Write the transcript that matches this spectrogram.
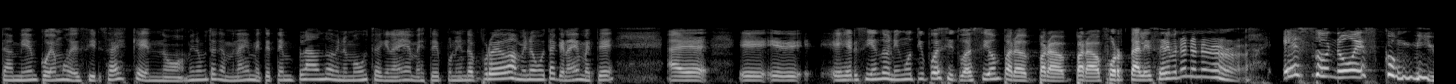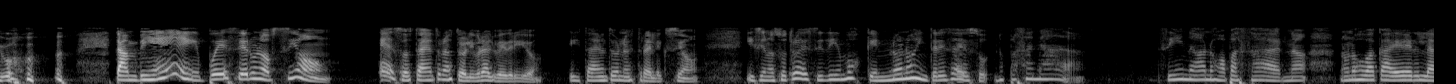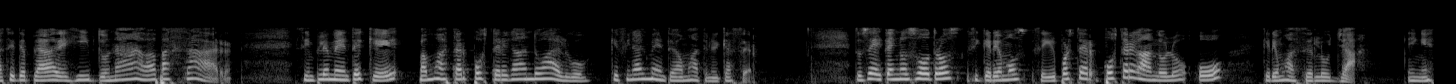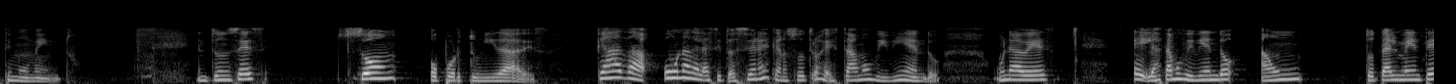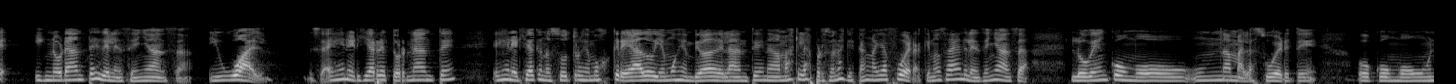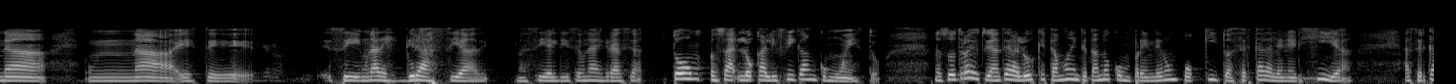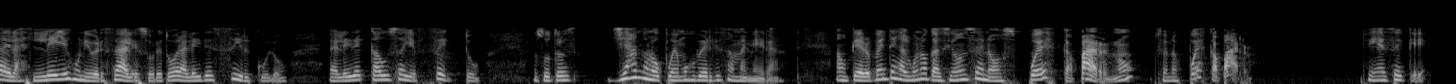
también podemos decir, ¿sabes qué? No, a mí no me gusta que nadie me esté templando, a mí no me gusta que nadie me esté poniendo a prueba, a mí no me gusta que nadie me esté eh, eh, eh, ejerciendo ningún tipo de situación para, para, para fortalecerme. No, no, no, no, no, eso no es conmigo. también puede ser una opción. Eso está dentro de nuestro libre albedrío y está dentro de nuestra elección. Y si nosotros decidimos que no nos interesa eso, no pasa nada. Sí, nada nos va a pasar, no, no nos va a caer las siete plagas de Egipto, nada va a pasar. Simplemente que vamos a estar postergando algo que finalmente vamos a tener que hacer. Entonces está en nosotros si queremos seguir postergándolo o queremos hacerlo ya, en este momento. Entonces, son oportunidades cada una de las situaciones que nosotros estamos viviendo. Una vez, la estamos viviendo aún totalmente ignorantes de la enseñanza. Igual, o sea, es energía retornante, es energía que nosotros hemos creado y hemos enviado adelante, nada más que las personas que están allá afuera, que no saben de la enseñanza, lo ven como una mala suerte o como una, una, este, sí, una desgracia, así él dice, una desgracia o sea, lo califican como esto. Nosotros, estudiantes de la luz, que estamos intentando comprender un poquito acerca de la energía, acerca de las leyes universales, sobre todo la ley de círculo, la ley de causa y efecto, nosotros ya no lo podemos ver de esa manera. Aunque de repente en alguna ocasión se nos puede escapar, ¿no? Se nos puede escapar. Fíjense que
